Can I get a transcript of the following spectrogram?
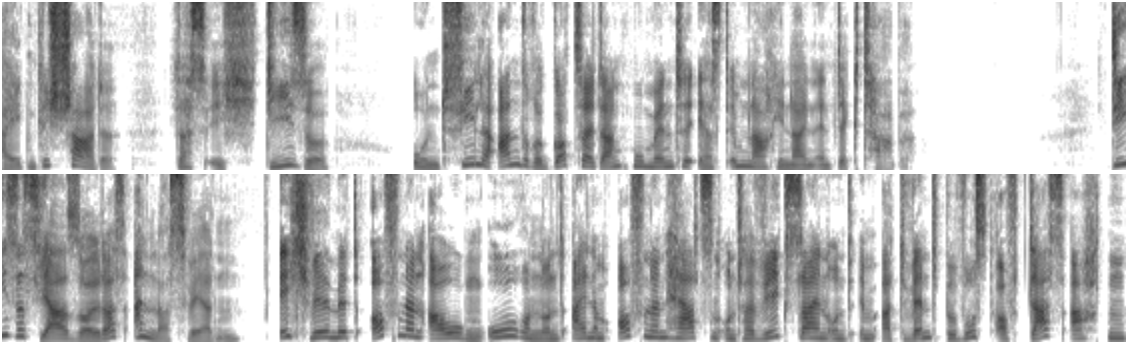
Eigentlich schade, dass ich diese und viele andere Gott sei Dank Momente erst im Nachhinein entdeckt habe. Dieses Jahr soll das anders werden. Ich will mit offenen Augen, Ohren und einem offenen Herzen unterwegs sein und im Advent bewusst auf das achten,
